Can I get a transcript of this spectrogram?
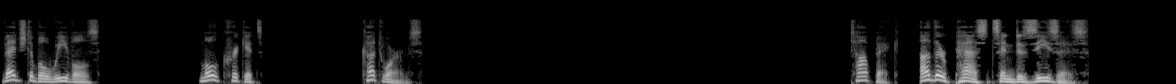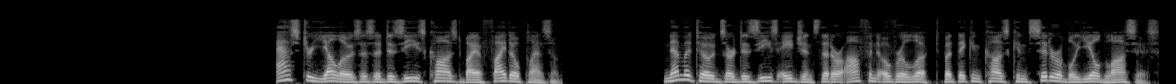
Vegetable weevils. Mole crickets. Cutworms Other pests and diseases Aster yellows is a disease caused by a phytoplasm. Nematodes are disease agents that are often overlooked but they can cause considerable yield losses.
